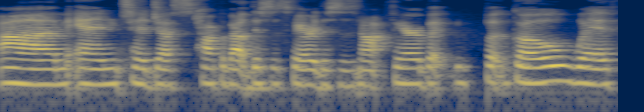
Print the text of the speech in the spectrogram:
um, and to just talk about this is fair, this is not fair. But but go with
